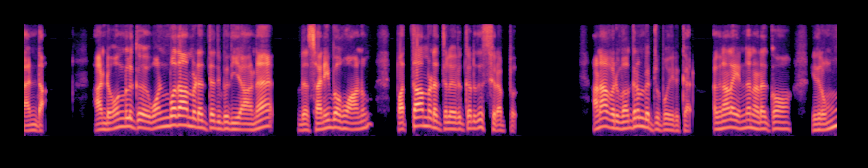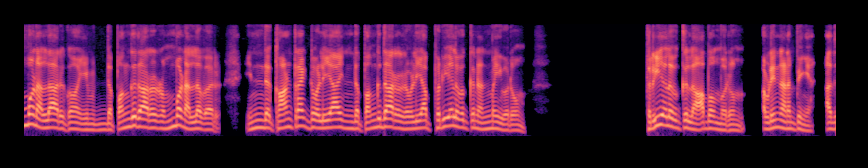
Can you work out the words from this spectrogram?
வேண்டாம். அண்ட் உங்களுக்கு ஒன்பதாம் இடத்ததிபதியான இந்த சனி பகவானும் பத்தாம் இடத்துல இருக்கிறது சிறப்பு. ஆனால் அவர் வக்ரம் பெற்று போயிருக்கார். அதனால் என்ன நடக்கும்? இது ரொம்ப நல்லா இருக்கும். இந்த பங்குதாரர் ரொம்ப நல்லவர். இந்த கான்ட்ராக்ட் வழியாக இந்த பங்குதாரர் வழியா பெரிய அளவுக்கு நன்மை வரும். பெரிய அளவுக்கு லாபம் வரும் அப்படின்னு நினைப்பீங்க. அது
